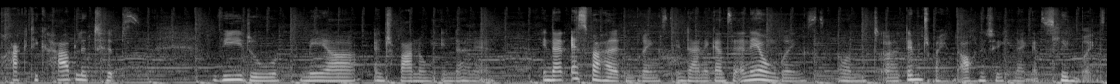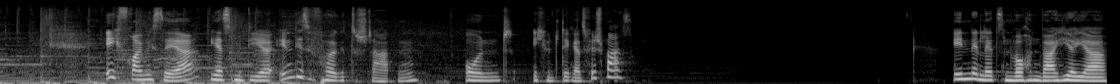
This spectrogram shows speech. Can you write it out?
praktikable Tipps, wie du mehr Entspannung in deine in dein Essverhalten bringst, in deine ganze Ernährung bringst und äh, dementsprechend auch natürlich in dein ganzes Leben bringst. Ich freue mich sehr, jetzt mit dir in diese Folge zu starten und ich wünsche dir ganz viel Spaß. In den letzten Wochen war hier ja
